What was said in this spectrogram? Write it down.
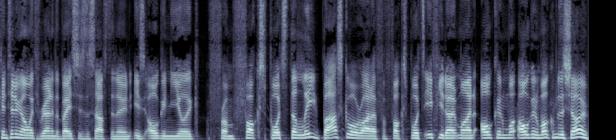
Continuing on with rounding the bases this afternoon is Olgun Uluc from Fox Sports, the lead basketball writer for Fox Sports. If you don't mind, Olgun, Olgun welcome to the show.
